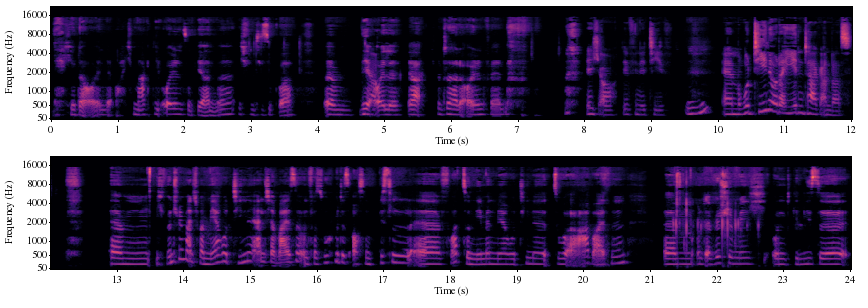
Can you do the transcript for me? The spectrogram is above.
Lerche oder Eule. Oh, ich mag die Eulen so gern, ne? Ich finde die super. Ähm, die ja. Eule, ja, ich bin totaler Eulenfan. Ich auch, definitiv. Mhm. Ähm, Routine oder jeden Tag anders? Ähm, ich wünsche mir manchmal mehr Routine, ehrlicherweise, und versuche mir das auch so ein bisschen äh, vorzunehmen, mehr Routine zu erarbeiten. Ähm, und erwische mich und genieße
